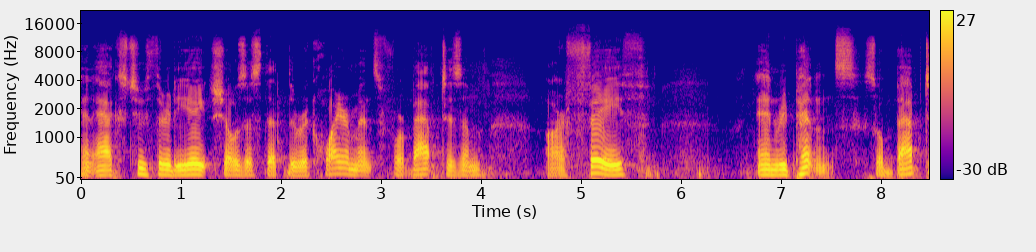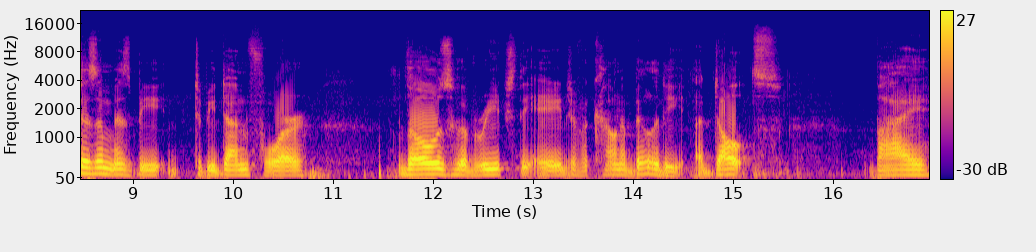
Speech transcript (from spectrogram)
and Acts 2:38 shows us that the requirements for baptism are faith and repentance. So baptism is be, to be done for those who have reached the age of accountability, adults, by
